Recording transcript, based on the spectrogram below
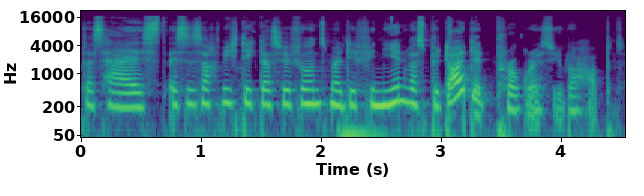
Das heißt, es ist auch wichtig, dass wir für uns mal definieren, was bedeutet Progress überhaupt.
